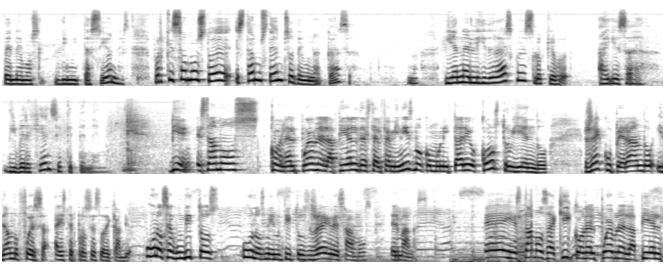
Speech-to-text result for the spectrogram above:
tenemos limitaciones, porque somos, estamos dentro de una casa, ¿no? Y en el liderazgo es lo que hay esa divergencia que tenemos. Bien, estamos con el pueblo en la piel desde el feminismo comunitario construyendo, recuperando y dando fuerza a este proceso de cambio. Unos segunditos, unos minutitos, regresamos, hermanas. Hey, estamos aquí con el pueblo en la piel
